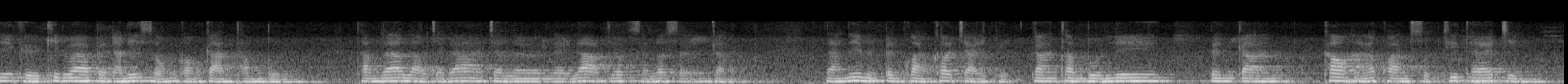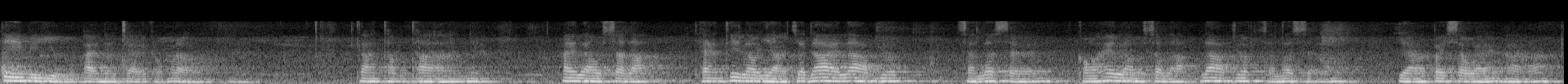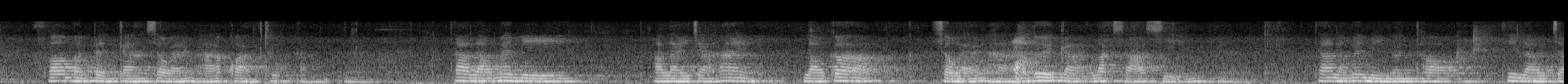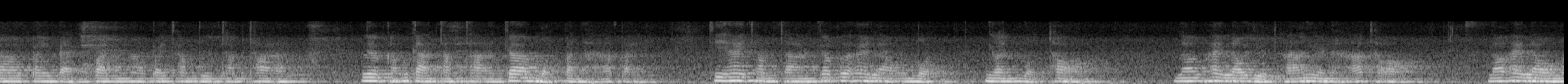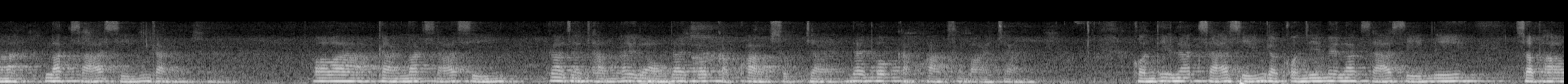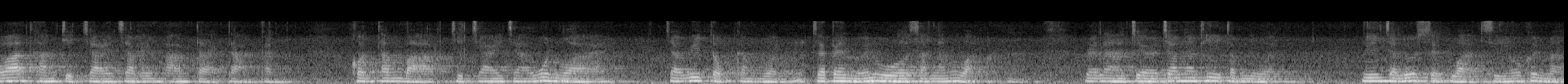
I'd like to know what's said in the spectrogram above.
นี่คือคิดว่าเป็นอนิสงส์ของการทำบุญ ทำแล้วเราจะได้เจริญในลาบยศสรรเสริญกัน แต่นี่มันเป็นความเข้าใจผิด การทำบุญนี้เป็นการเข้าหาความสุขที่แท้จริงที่มีอยู่ภายในใจของเรา การทำทานเนี่ยให้เราสละแทนที่เราอยากจะได้ลาบยศสรรเสริญ ขอให้เราสละลาบยศสรรเสริญ อย่าไปแสวงหา เพราะมันเป็นการแสวงหาความทุกข์กัน ถ้าเราไม่มีอะไรจะให้เราก็แสวงหาด้วยการรักษาศีล ถ้าเราไม่มีเงินทองที่เราจะไปแบ่งปันเอาไปทำบุญทำทาน เรื่องของการทำทานก็หมดปัญหาไป ที่ให้ทำทานก็เพื่อให้เราหมดเงินหมดทอง แล้วให้เราหยุดหาเงินหาทอง แล้วให้เรามารักษาศีลกัน เพราะว่าการรักษาศีลก็จะทำให้เราได้พบกับความสุขใจ ได้พบกับความสบายใจ คนที่รักษาศีลกับคนที่ไม่รักษาศีลนี้ สภาวะทางจิตใจจะเป็นความแตกต่างกัน คนทำบาปจิตใจจะวุ่นวาย จะวิตกกังวล จะเป็นเหมือนวัวสันหลังหวักเวลาเจอเจ้าหน้าที่ตำรวจ นี่จะรู้สึกหวาดเสียวขึ้นมา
